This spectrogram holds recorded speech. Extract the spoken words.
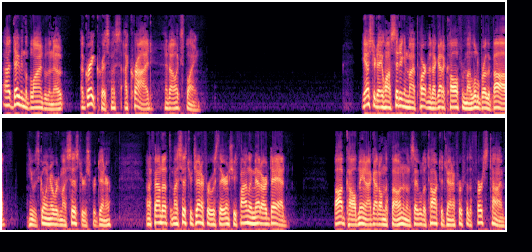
Uh, David the Blind with a note. A great Christmas. I cried, and I'll explain. Yesterday, while sitting in my apartment, I got a call from my little brother Bob. He was going over to my sister's for dinner. And I found out that my sister Jennifer was there, and she finally met our dad. Bob called me and I got on the phone and was able to talk to Jennifer for the first time.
